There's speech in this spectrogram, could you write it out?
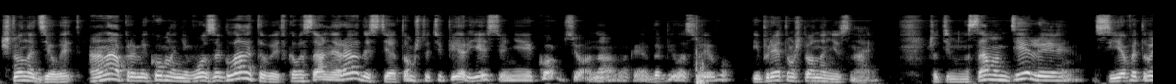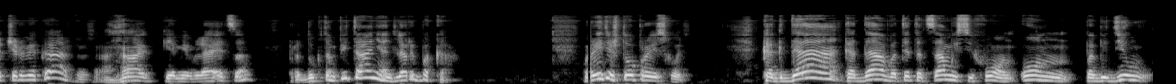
что она делает? Она прямиком на него заглатывает в колоссальной радости о том, что теперь есть у нее корм. Все, она добила своего. И при этом, что она не знает. Что тем, на самом деле, съев этого червяка, она кем является? Продуктом питания для рыбака. Смотрите, что происходит. Когда, когда вот этот самый Сихон, он победил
